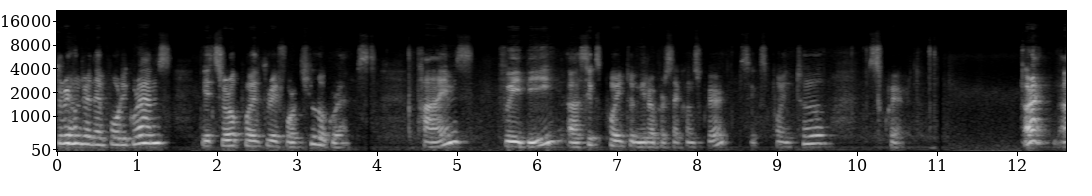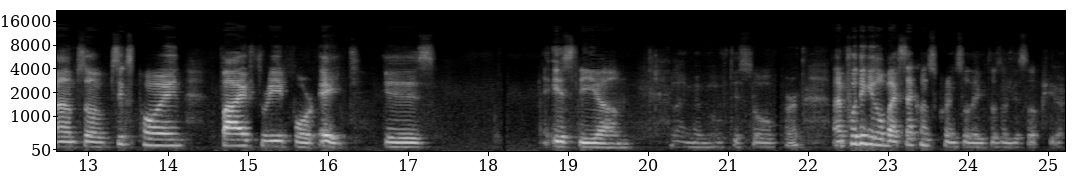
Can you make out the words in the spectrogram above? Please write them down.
340 grams is 0.34 kilograms times VB, uh, 6.2 meter per second squared, 6.2 squared. All right, um, so 6.5348 is is the um, let me move this over. I'm putting it on my second screen so that it doesn't disappear.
